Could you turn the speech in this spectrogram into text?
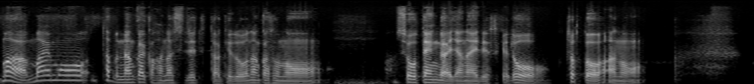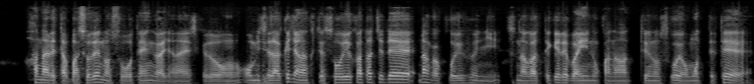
まあ、前も多分何回か話出てたけど、なんかその、商店街じゃないですけど、ちょっとあの、離れた場所での商店街じゃないですけど、お店だけじゃなくて、そういう形で、なんかこういうふうにつながっていければいいのかなっていうのをすごい思ってて、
